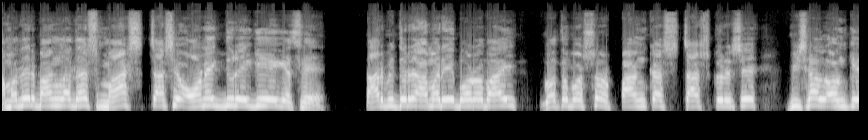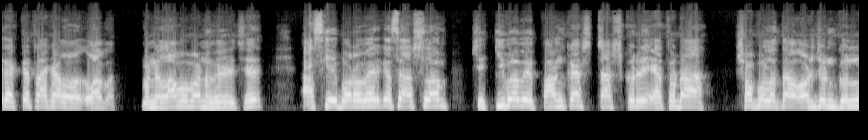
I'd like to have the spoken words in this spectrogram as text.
আমাদের বাংলাদেশ মাছ চাষে অনেক দূর এগিয়ে গেছে। তার ভিতরে আমার এই বড় ভাই গত বছর পাঙ্কাশ চাষ করে সে বিশাল অঙ্কের একটা টাকা লাভ মানে লাভবান হয়েছে। আজকে বড় ভাইয়ের কাছে আসলাম সে কীভাবে পাঙ্কাশ চাষ করে এতটা সফলতা অর্জন করল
